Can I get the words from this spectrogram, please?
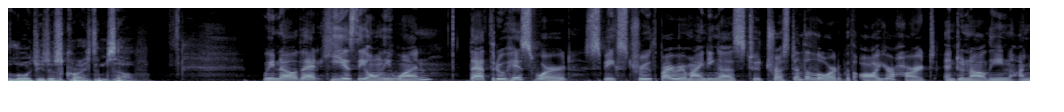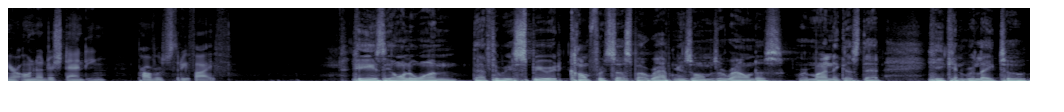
the Lord Jesus Christ Himself. We know that He is the only one that through His word speaks truth by reminding us to trust in the Lord with all your heart and do not lean on your own understanding. Proverbs 3 5. He is the only one that through his spirit comforts us by wrapping his arms around us, reminding us that he can relate to,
